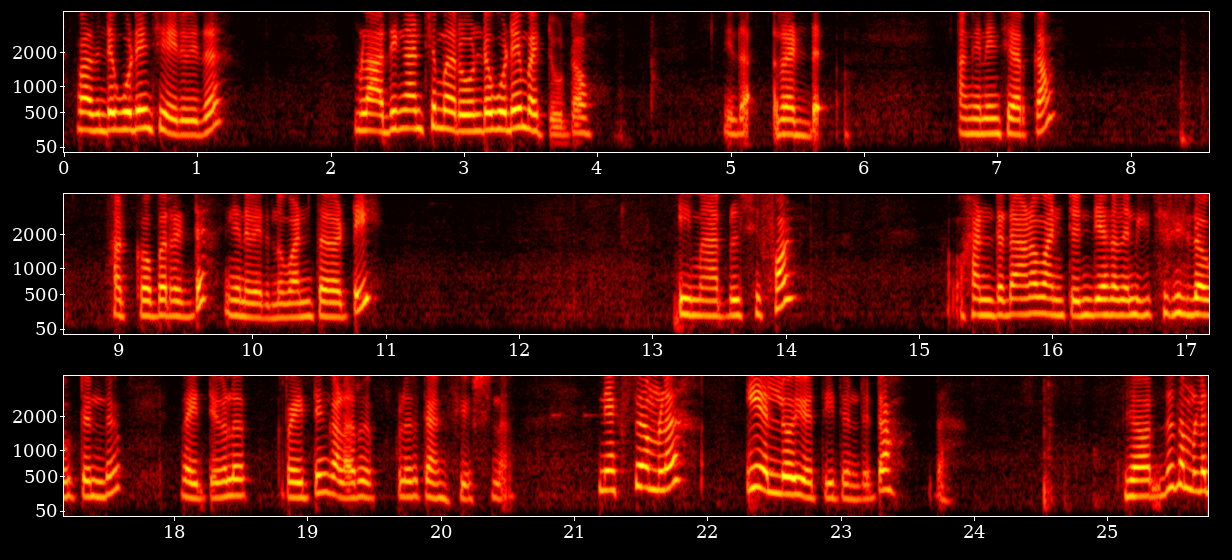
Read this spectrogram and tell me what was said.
അപ്പോൾ അതിന്റെ കൂടെയും ചേരും ഇത്. നമ്മൾ ആദ്യം കാണിച്ച മെറൂണിന്റെ കൂടെയും പറ്റൂ കേട്ടോ ഇതാ റെഡ്. അങ്ങനെയും ചേർക്കാം. ഹക്കോബർ റെഡ് ഇങ്ങനെ വരുന്നു. വൺ തേർട്ടി ഈ മാർബിൾ ഷിഫോൺ ഹൺഡ്രഡ് ആണോ? വൺ ട്വന്റി ആണോ? എന്ന് എനിക്ക് ചെറിയ ഡൗട്ട് ഉണ്ട്. റേറ്റുകൾ റേറ്റും കളറും എപ്പോഴും ഒരു കൺഫ്യൂഷനാണ് നെക്സ്റ്റ് നമ്മൾ ഈ യെല്ലോയും എത്തിയിട്ടുണ്ട് കേട്ടോ ഇതാ ജോർജ് നമ്മുടെ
